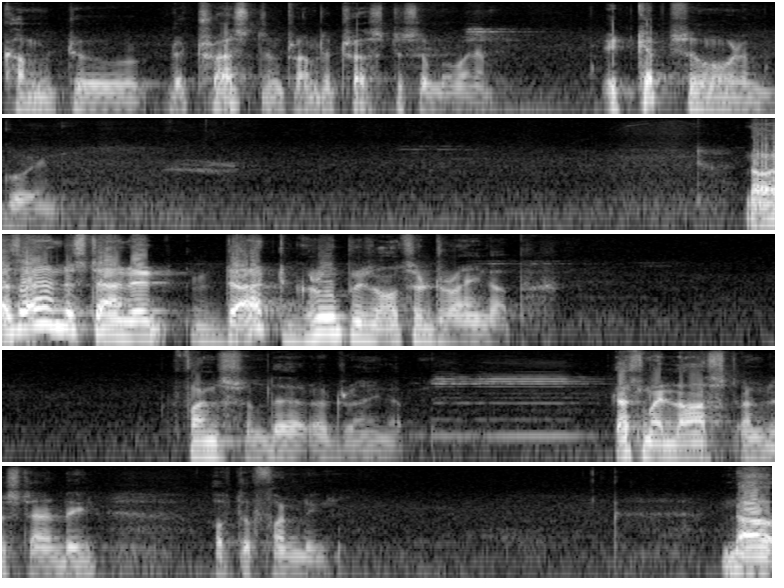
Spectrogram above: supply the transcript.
come to the trust and from the trust to Sumavanam. It kept Sumavanam going. Now, as I understand it, that group is also drying up funds from there are drying up. That's my last understanding of the funding. Now,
